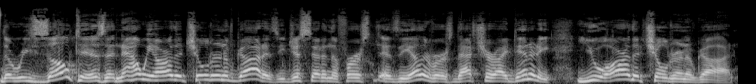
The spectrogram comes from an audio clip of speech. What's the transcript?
the result is that now we are the children of God. As he just said in the first, as the other verse, that's your identity. You are the children of God.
